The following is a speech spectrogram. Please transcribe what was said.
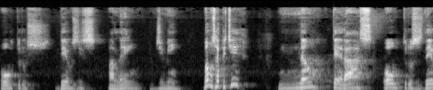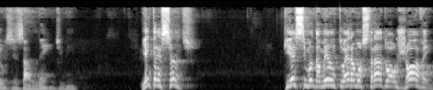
outros deuses além de mim. Vamos repetir? Não terás outros deuses além de mim. E é interessante que esse mandamento era mostrado ao jovem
